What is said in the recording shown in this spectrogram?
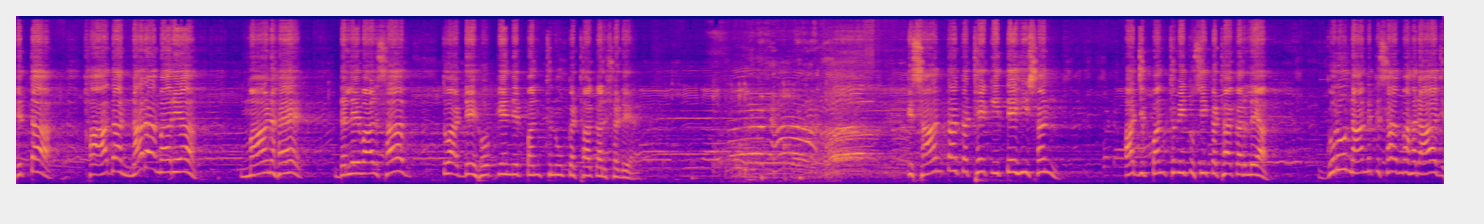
ਦਿੱਤਾ ਹਾ ਦਾ ਨਾਰਾ ਮਾਰਿਆ। ਮਾਣ ਹੈ ਡੱਲੇਵਾਲ ਸਾਹਿਬ, ਤੁਹਾਡੇ ਹੋਕੇ ਨੇ ਪੰਥ ਨੂੰ ਇਕੱਠਾ ਕਰ ਛੱਡਿਆ। ਕਿਸਾਨ ਤਾਂ ਇਕੱਠੇ ਕੀਤੇ ਹੀ ਸਨ, ਅੱਜ ਪੰਥ ਵੀ ਤੁਸੀਂ ਇਕੱਠਾ ਕਰ ਲਿਆ। ਗੁਰੂ ਨਾਨਕ ਸਾਹਿਬ ਮਹਾਰਾਜ,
